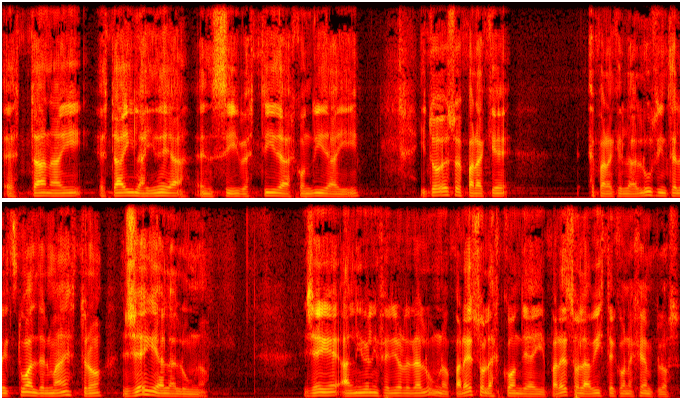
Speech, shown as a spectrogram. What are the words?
están ahí, está ahí la idea en sí, vestida, escondida ahí, y todo eso es para que, es para que la luz intelectual del maestro llegue al alumno, llegue al nivel inferior del alumno, para eso la esconde ahí, para eso la viste con ejemplos,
